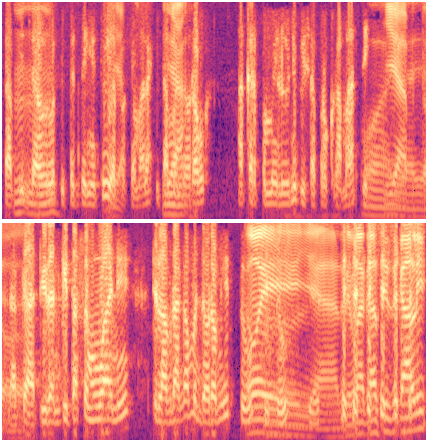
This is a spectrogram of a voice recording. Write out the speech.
tapi Mm-mm. jauh lebih penting itu ya Ya. bagaimana kita Ya. mendorong agar pemilu ini bisa programatik. Wah, Iya, betul. Nah, kehadiran kita semua ini dalam rangka mendorong itu. Oh gitu. iya, terima kasih sekali.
